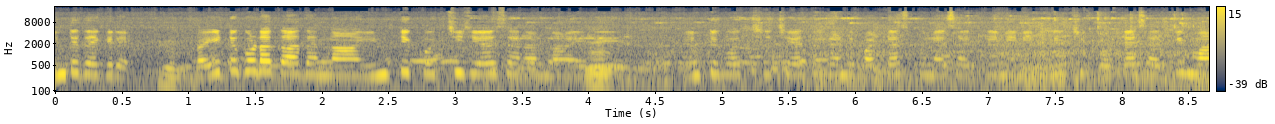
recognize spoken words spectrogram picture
ఇంటి దగ్గరే. బయట కూడా కాదన్నా ఇంటికి వచ్చి చేశారన్నా ఇది. ఇంటికి వచ్చి చేతులు రెండు పట్టేసుకునేసరికి నేను ఇంటి నుంచి కొట్టేసరికి మా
